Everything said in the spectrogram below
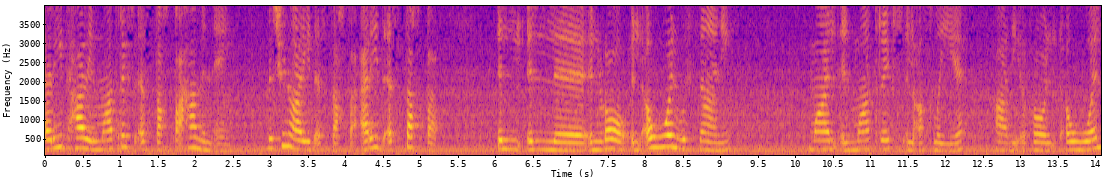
أريد هذه ال matrix أستقطعها من A. بس شنو أريد أستقطع؟ أريد أستقطع ال ال ال row الأول والثاني مال ال matrix الأصلية. هذه ال row الأول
